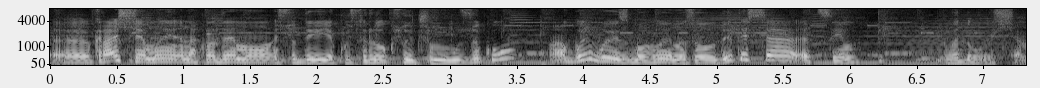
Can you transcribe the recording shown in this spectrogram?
е, краще ми накладемо сюди якусь релаксуючу музику, аби ви змогли насолодитися цим видовищем.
